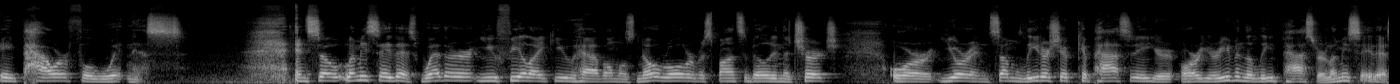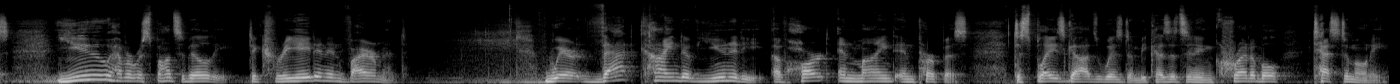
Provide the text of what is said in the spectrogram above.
a powerful witness. And so let me say this whether you feel like you have almost no role or responsibility in the church, or you're in some leadership capacity, you're, or you're even the lead pastor, let me say this. You have a responsibility to create an environment where that kind of unity of heart and mind and purpose displays God's wisdom because it's an incredible testimony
